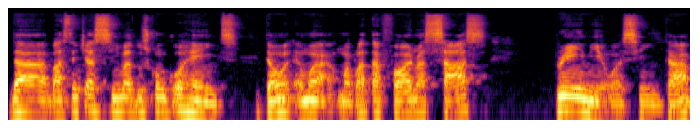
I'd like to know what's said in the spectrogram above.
da, bastante acima dos concorrentes. Então, é uma, uma plataforma SaaS premium, assim, tá?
